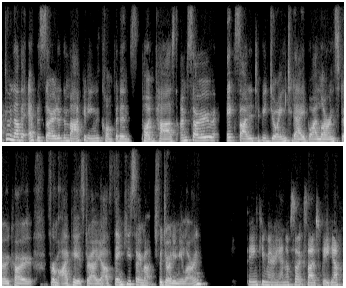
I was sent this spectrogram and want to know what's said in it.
Back to another episode of the Marketing with Confidence podcast. I'm so excited to be joined today by Lauren Stokoe from IP Australia. Thank you so much for joining me, Lauren. Thank you, Marianne. I'm so excited to be here.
